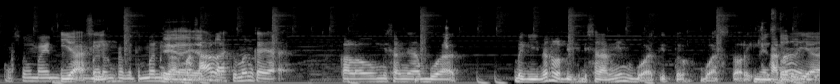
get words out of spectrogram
Langsung main Iya bareng sih. sama teman. Iya, nggak iya, masalah cuman kayak kalau misalnya buat beginner lebih disaranin buat itu buat story Main karena story ya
